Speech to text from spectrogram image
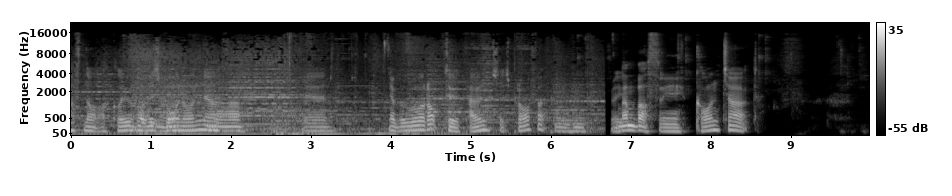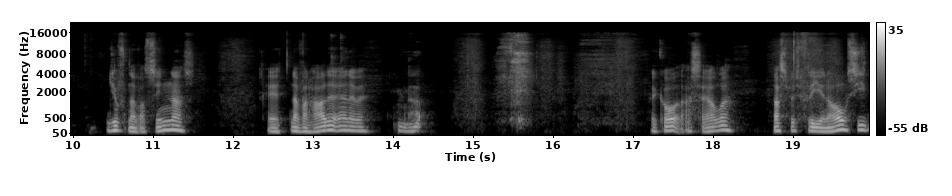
I've not a clue what is going on there. No. Um, yeah, but we were up two pounds. It's profit. Mhm. Right. Number three. Contact. You've never seen this. Eh, never had it anyway. No. We got this early. This was free and all. See,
